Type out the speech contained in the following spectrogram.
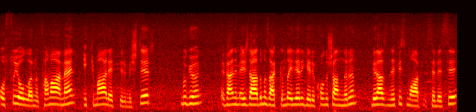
o su yollarını tamamen ikmal ettirmiştir. Bugün efendim ecdadımız hakkında ileri geri konuşanların biraz nefis muhasebesi,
